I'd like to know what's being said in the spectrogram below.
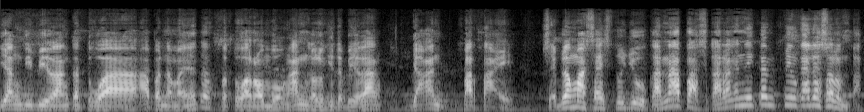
yang dibilang ketua apa namanya tuh ketua rombongan kalau kita bilang jangan partai. Saya bilang Mas saya setuju karena apa? Sekarang ini kan pilkada serentak.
